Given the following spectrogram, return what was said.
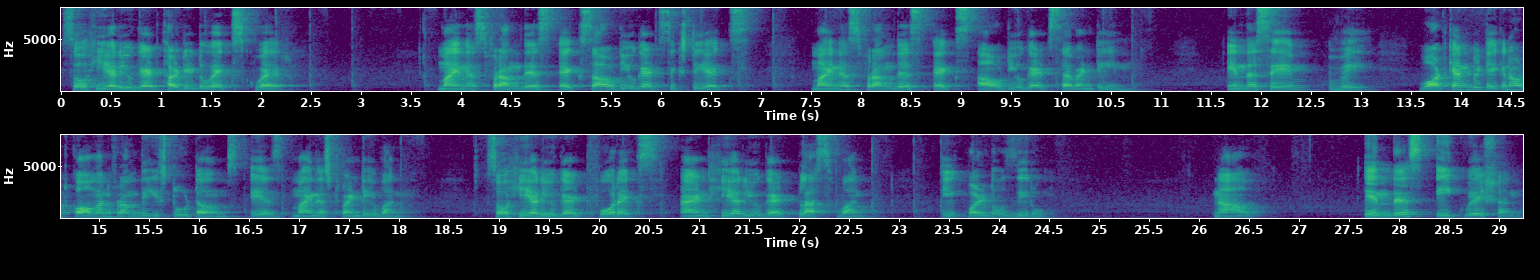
So here you get 32x square minus from this x out you get 60x minus from this x out you get 17. In the same way what can be taken out common from these two terms is minus 21. So here you get 4x and here you get plus 1 equal to 0. Now in this equation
